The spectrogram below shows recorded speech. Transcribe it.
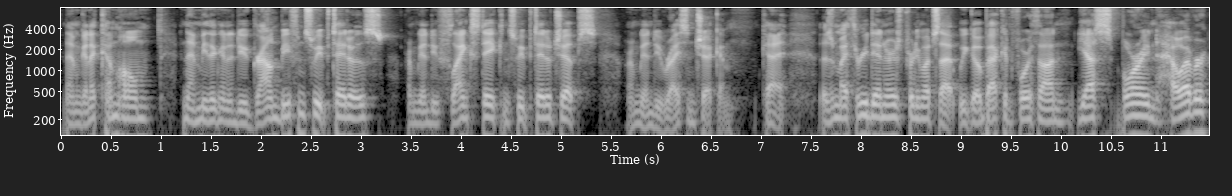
Then I'm going to come home and I'm either going to do ground beef and sweet potatoes, or I'm going to do flank steak and sweet potato chips, or I'm going to do rice and chicken. Okay, those are my three dinners, pretty much that we go back and forth on. Yes, boring. However,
